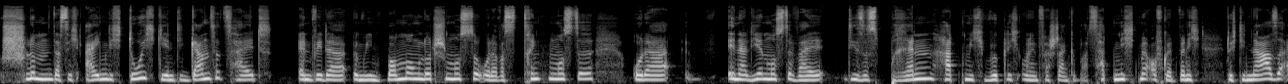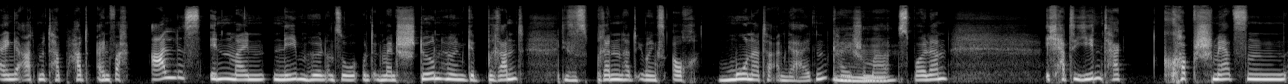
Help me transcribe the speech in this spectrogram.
schlimm, dass ich eigentlich durchgehend die ganze Zeit entweder irgendwie einen Bonbon lutschen musste oder was trinken musste oder inhalieren musste, weil dieses Brennen hat mich wirklich um den Verstand gebracht. Es hat nicht mehr aufgehört. Wenn ich durch die Nase eingeatmet habe, hat einfach alles in meinen Nebenhöhlen und so und in meinen Stirnhöhlen gebrannt. Dieses Brennen hat übrigens auch Monate angehalten, kann mhm. ich schon mal mhm. spoilern. Ich hatte jeden Tag Kopfschmerzen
